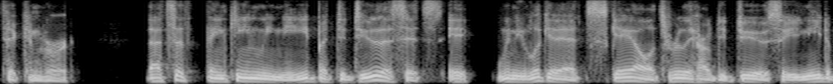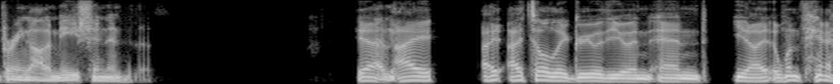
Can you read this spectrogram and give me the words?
to convert. That's a thinking we need. But to do this, it's it when you look at it at scale, it's really hard to do. So you need to bring automation into this. Yeah, and I, I, I totally agree with you. And and you know, one thing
